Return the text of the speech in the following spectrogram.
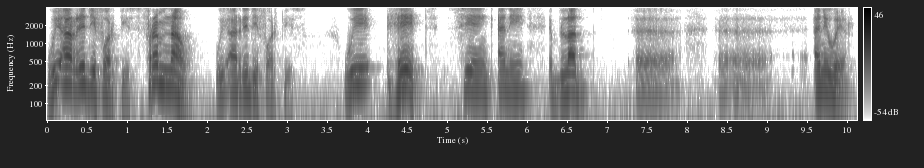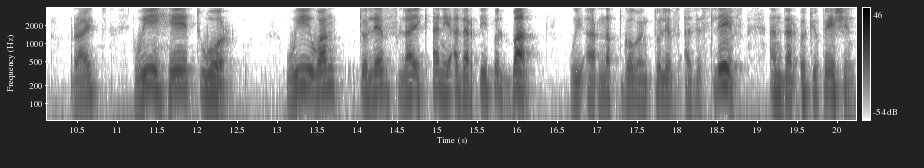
We are ready for peace. From now, we are ready for peace. We hate seeing any blood uh, uh, anywhere, right? We hate war. We want to live like any other people, but we are not going to live as a slave under occupation.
